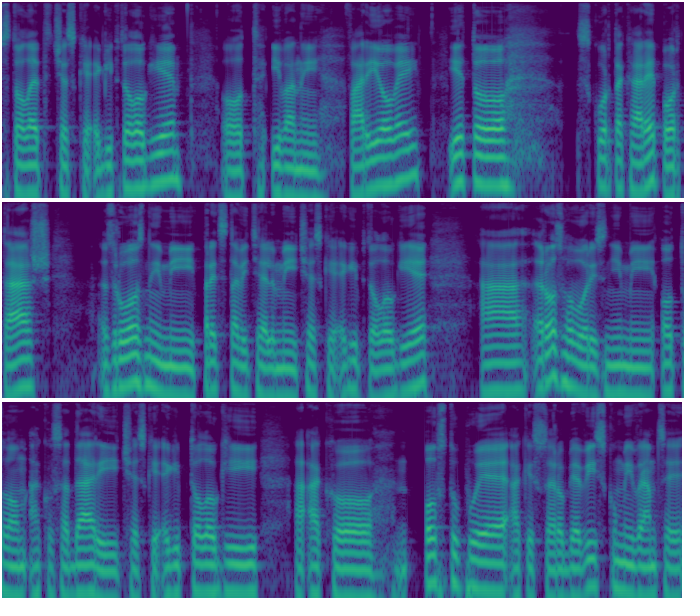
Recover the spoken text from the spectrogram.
100 let českej egyptológie od Ivany Fariovej. Je to skôr taká reportáž s rôznymi predstaviteľmi českej egyptológie a rozhovory s nimi o tom, ako sa darí českej egyptológii a ako postupuje, aké sa robia výskumy v rámci,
